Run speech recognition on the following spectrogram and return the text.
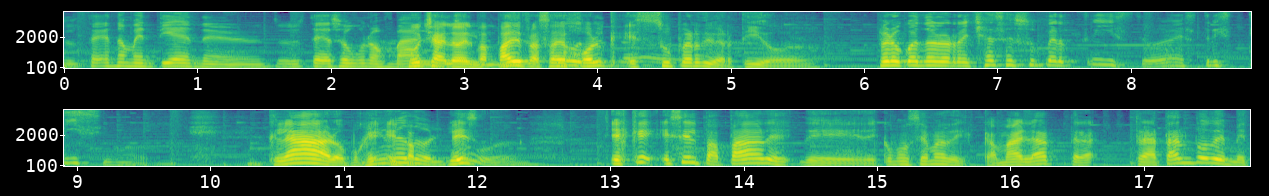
ustedes no me entienden, ustedes son unos malos. Escucha, lo del papá disfrazado de Hulk no. es súper divertido. Pero cuando lo rechaza es súper triste, es tristísimo. Claro, A porque mí el dolió, ¿ves? Es que es el papá de, de- de- ¿cómo se llama? De Kamala, tra- tratando de,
